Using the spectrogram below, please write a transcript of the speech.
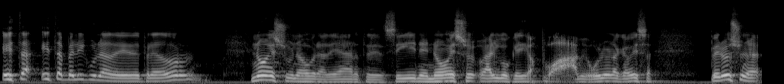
Esta, esta película de Depredador no es una obra de arte del cine, no es algo que digas, ¡buah! me voló la cabeza, pero es una,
